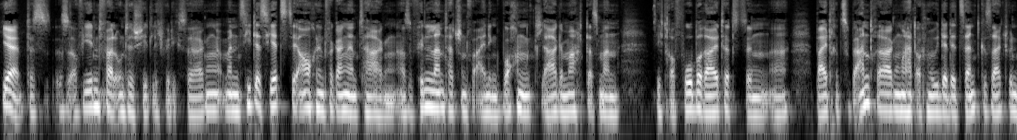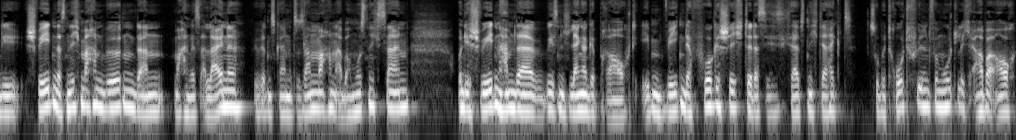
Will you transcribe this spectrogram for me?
Ja, das ist auf jeden Fall unterschiedlich, würde ich sagen. Man sieht das jetzt ja auch in den vergangenen Tagen. Also Finnland hat schon vor einigen Wochen klar gemacht, dass man sich darauf vorbereitet, den äh, Beitritt zu beantragen. Man hat auch mal wieder dezent gesagt, wenn die Schweden das nicht machen würden, dann machen wir es alleine. Wir würden es gerne zusammen machen, aber muss nicht sein. Und die Schweden haben da wesentlich länger gebraucht, eben wegen der Vorgeschichte, dass sie sich selbst nicht direkt so bedroht fühlen vermutlich, aber auch,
